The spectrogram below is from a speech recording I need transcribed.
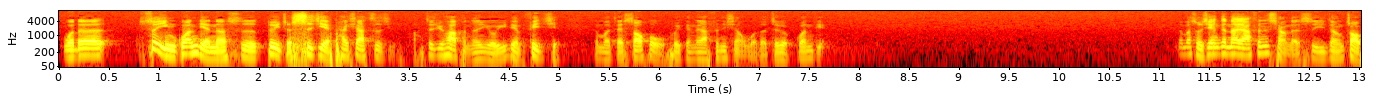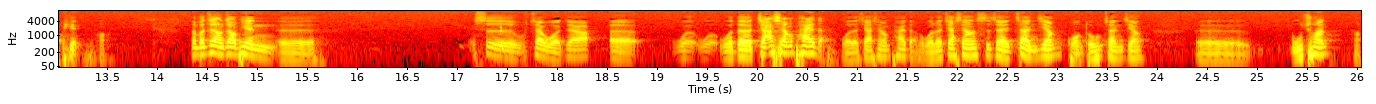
我的摄影观点呢是对着世界拍下自己啊，这句话可能有一点费解。那么在稍后我会跟大家分享我的这个观点。那么首先跟大家分享的是一张照片哈。那么这张照片呃，是在我家呃，我我我的家乡拍的，我的家乡拍的，我的家乡是在湛江，广东湛江。呃，吴川啊，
